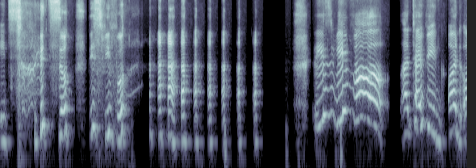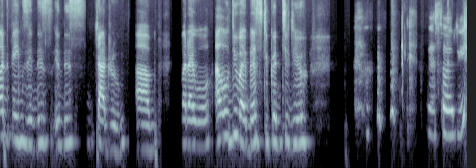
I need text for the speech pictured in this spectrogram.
it's it's so these people these people are typing odd odd things in this in this chat room. Um but i will i will do my best to continue. We're sorry.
